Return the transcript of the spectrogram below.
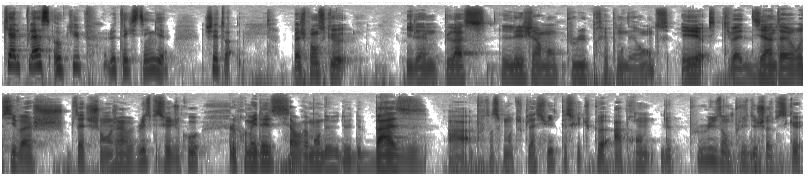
quelle place occupe le texting chez toi? Bah, je pense que il a une place légèrement plus prépondérante et ce qui va être dit à l'intérieur aussi va peut-être changer un peu plus parce que du coup le premier date sert vraiment de, base à potentiellement toute la suite parce que tu peux apprendre de plus en plus de choses parce que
